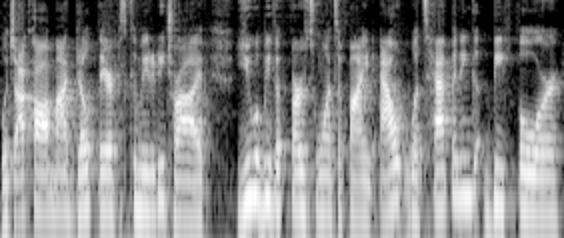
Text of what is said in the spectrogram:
which I call my Dope Therapist Community Tribe, you will be the first one to find out what's happening before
